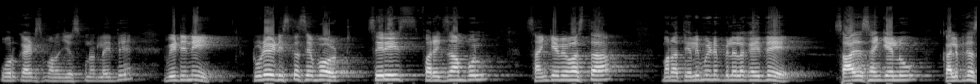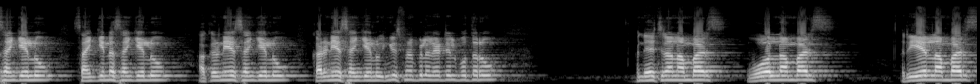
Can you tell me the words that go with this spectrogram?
four kinds మనం చేసుకున్నట్లయితే వీటిని today discuss about series for example సంఖ్య వ్యవస్థ మన తెలుగు మీడియం పిల్లలకైతే సహజ సంఖ్యలు కల్పిత సంఖ్యలు సంకీర్ణ సంఖ్యలు అకరణీయ సంఖ్యలు కరణీయ సంఖ్యలు. ఇంగ్లీష్ మీడియం పిల్లలు ఎటు వెళ్ళిపోతారు? Natural numbers whole numbers real numbers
